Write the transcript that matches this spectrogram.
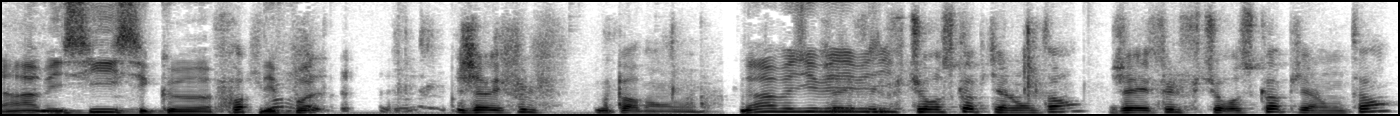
Ah, mais si, c'est que des fois. j'avais fait le, pardon. Non, vas-y, J'avais vas-y, fait le vas-y. Futuroscope il y a longtemps. J'avais fait le Futuroscope il y a longtemps.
